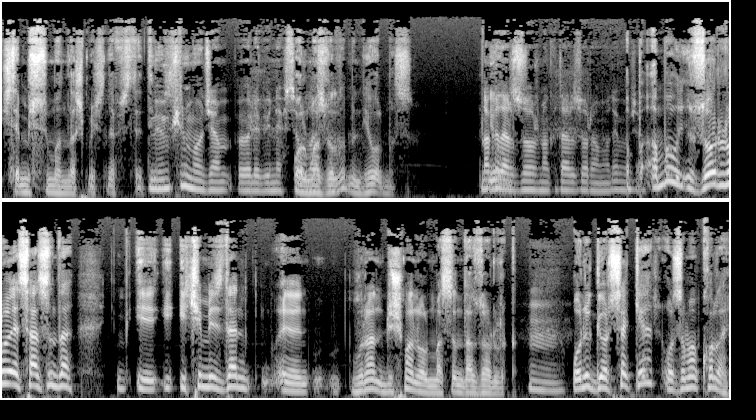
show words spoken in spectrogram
İşte Müslümanlaşmış nefs dediğimiz. Mümkün mü hocam böyle bir nefse Olmaz olur mu? Niye olmaz? Ne Niye kadar olmaz? zor, ne kadar zor ama değil mi hocam? Ama zorluğu esasında içimizden e, vuran düşman olmasında zorluk. Hmm. Onu görsek yer o zaman kolay.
